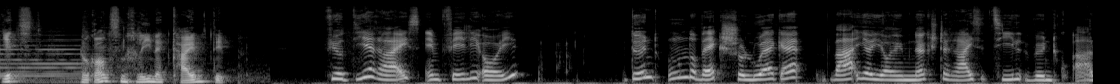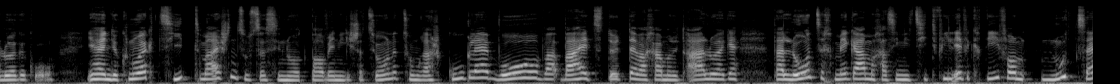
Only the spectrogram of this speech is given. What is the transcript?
Jetzt noch ganz einen kleinen Keimtipp. Für diese Reise empfehle ich euch, könnt unterwegs schon schauen, was ihr ja im nächsten Reiseziel wollt anschauen gehen. Ihr habt ja genug Zeit meistens, außer es sind nur ein paar wenige Stationen, um rasch zu googlen, wo, was, hat es dort, was kann man dort anschauen. Das lohnt sich mega, man kann seine Zeit viel effektiver nutzen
